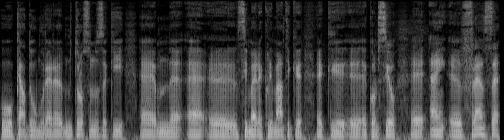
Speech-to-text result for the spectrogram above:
o Cado Moreira trouxe-nos aqui a Cimeira Climática que aconteceu em França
